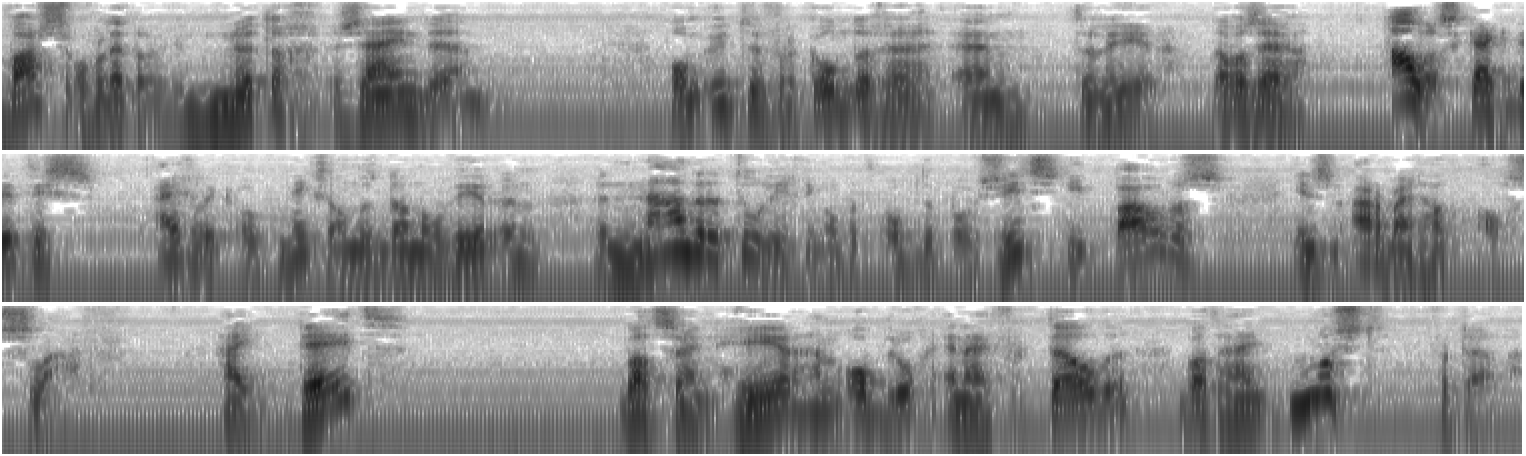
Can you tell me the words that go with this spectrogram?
was, of letterlijk nuttig zijnde, om u te verkondigen en te leren. Dat wil zeggen, alles. Kijk, dit is eigenlijk ook niks anders dan alweer een, een nadere toelichting op, het, op de positie die Paulus in zijn arbeid had als slaaf. Hij deed wat zijn Heer hem opdroeg en hij vertelde wat hij moest vertellen.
